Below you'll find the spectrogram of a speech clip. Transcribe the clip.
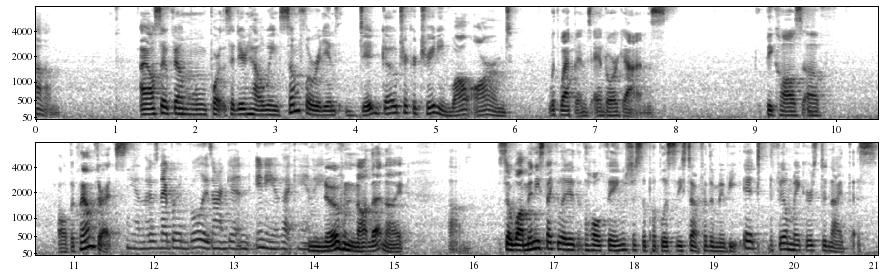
Um, I also found one report that said during Halloween, some Floridians did go trick or treating while armed with weapons and or guns because of all the clown threats. Yeah, and those neighborhood bullies aren't getting any of that candy. No, not that night. Um, so while many speculated that the whole thing was just a publicity stunt for the movie It, the filmmakers denied this.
